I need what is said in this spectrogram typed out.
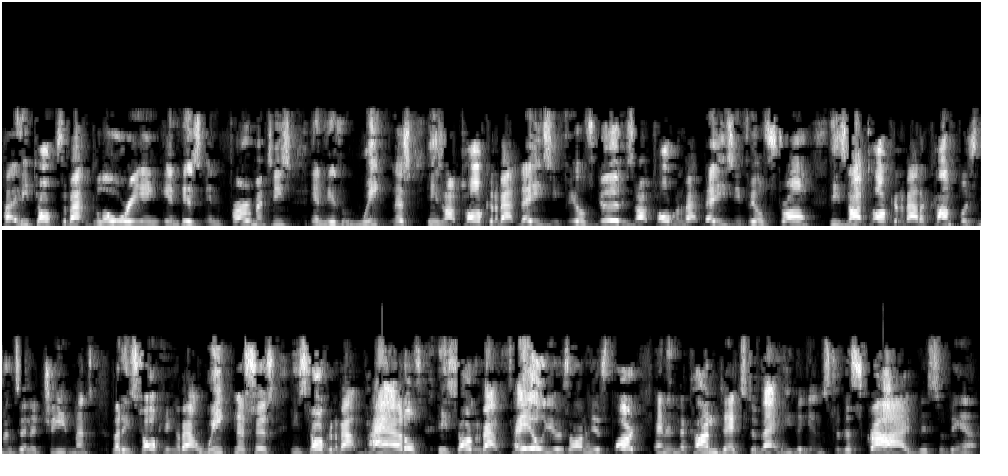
Uh, he talks about glorying in his infirmities, in his weakness. He's not talking about days he feels good. He's not talking about days he feels strong. He's not talking about accomplishments and achievements, but he's talking about weaknesses. He's talking about battles. He's talking about failures on his part. And in the context of that, he begins to describe this event.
